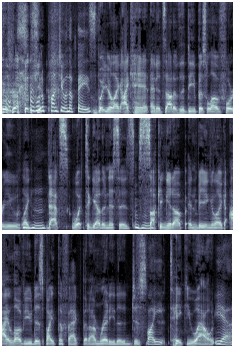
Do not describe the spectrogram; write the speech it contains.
I want to punch you in the face. but you're like i can't and it's out of the deepest love for you like Mm-hmm. that's what togetherness is sucking it up and being like i love you despite the fact that i'm ready to just Fight. take you out Yeah.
